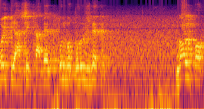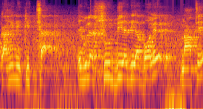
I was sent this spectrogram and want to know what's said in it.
ঐতিহাসিক তাদের পূর্বপুরুষদের গল্প, কাহিনী, কিচ্ছা, এগুলা সুর দিয়ে দিয়া বলে, নাচে,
